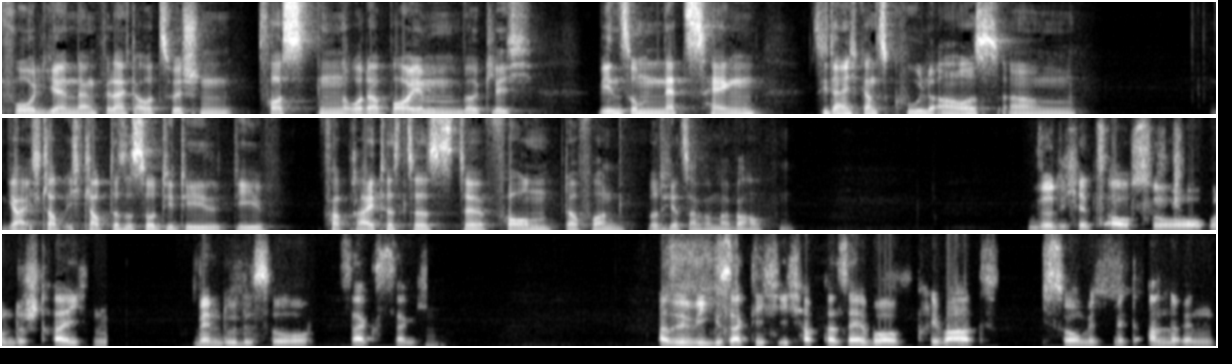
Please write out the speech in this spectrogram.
Folien, dann vielleicht auch zwischen Pfosten oder Bäumen wirklich wie in so einem Netz hängen. Sieht eigentlich ganz cool aus. Ähm, ja, ich glaube, ich glaube, das ist so die, die, die verbreiteteste Form davon, würde ich jetzt einfach mal behaupten. Würde ich jetzt auch so unterstreichen, wenn du das so sagst, sage ich. Also wie gesagt, ich, ich habe da selber privat so mit, mit anderen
